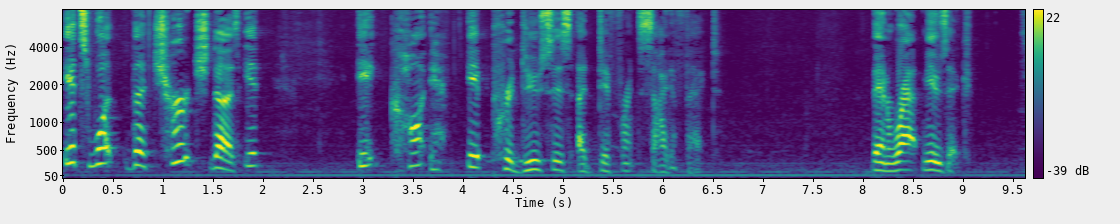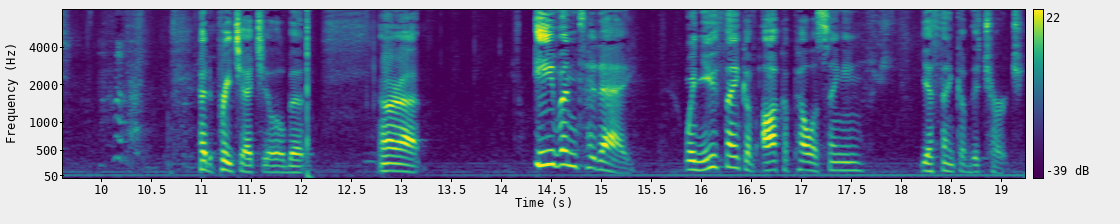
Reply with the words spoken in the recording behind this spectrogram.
It's what the church does. It, it, it produces a different side effect than rap music. Had to preach at you a little bit. All right. Even today, when you think of a cappella singing, you think of the church.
